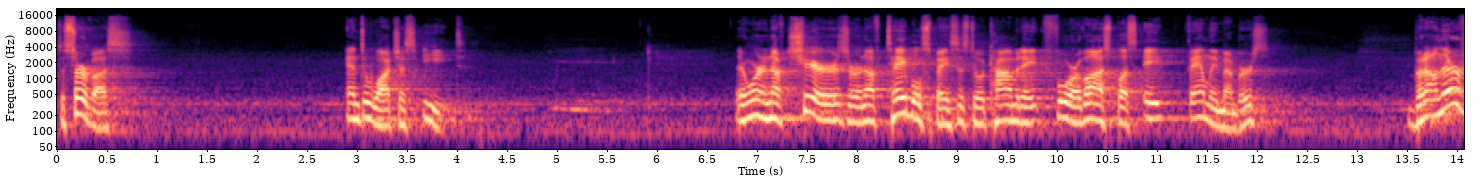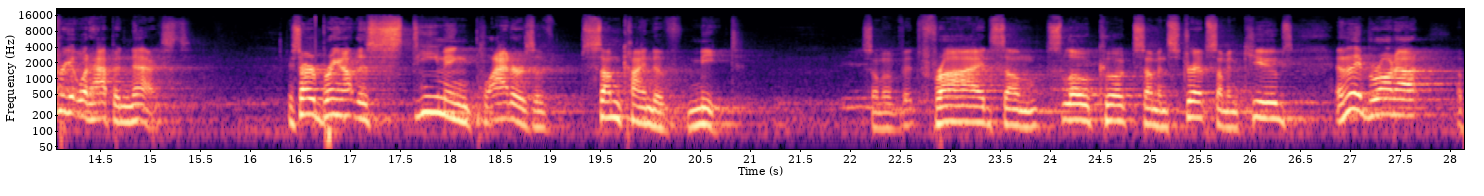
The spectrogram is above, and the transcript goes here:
to serve us and to watch us eat. There weren't enough chairs or enough table spaces to accommodate four of us plus eight family members. But I'll never forget what happened next. They started bringing out these steaming platters of some kind of meat. Some of it fried, some slow cooked, some in strips, some in cubes. And then they brought out a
